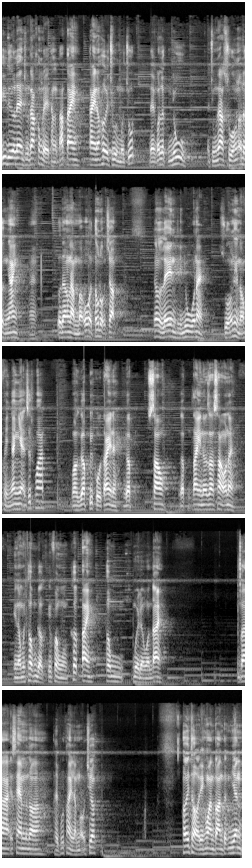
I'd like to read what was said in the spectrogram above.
Khi đưa lên chúng ta không để thẳng tắp tay tay nó hơi chùn một chút để có lực nhu để chúng ta xuống nó được nhanh. Tôi đang làm mẫu ở tốc độ chậm. Tức là lên thì nhu này, xuống thì nó phải nhanh nhẹn dứt khoát. Và gập cái cổ tay này, gập sau, gập tay nó ra sau này thì nó mới thông được cái phần khớp tay, thông 10 đầu ngón tay. Chúng ta hãy xem thầy Phúc Thành làm mẫu trước. Hơi thở thì hoàn toàn tự nhiên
